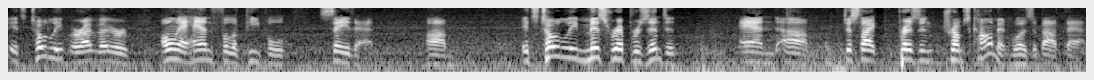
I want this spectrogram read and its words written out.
it's totally or, or only a handful of people say that. Um, it's totally misrepresented, and um, just like President Trump's comment was about that.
